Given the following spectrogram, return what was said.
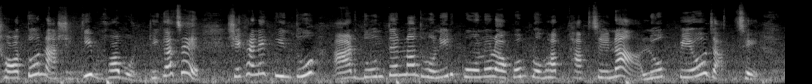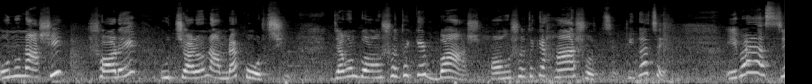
শত নাসিকী ভবন, ঠিক আছে? সেখানে কিন্তু আর দন্তের ন ধ্বনির কোনো রকম প্রভাব থাকছে না, লোপ পেয়েও যাচ্ছে। অনুনাসিক স্বরে উচ্চারণ আমরা করছি। যেমন বংশ থেকে বাঁশ, হংস থেকে হাঁস হচ্ছে, ঠিক আছে? এবার আসছে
